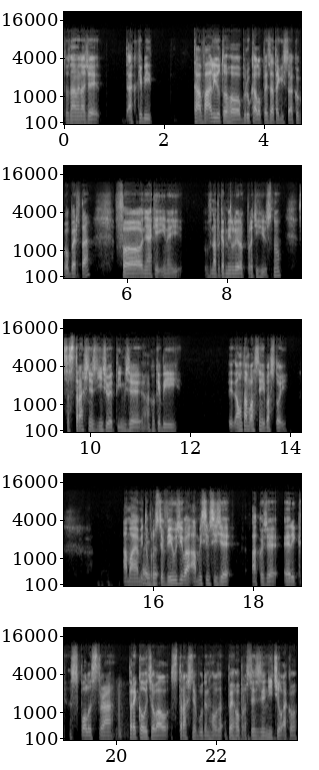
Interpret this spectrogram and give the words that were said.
to znamená, že ako keby tá value toho Bruka Lopeza, takisto ako Goberta, v nejakej inej v napríklad minulý rok proti Houstonu, sa strašne znižuje tým, že ako keby on tam vlastne iba stojí. A Miami to proste využíva a myslím si, že akože Erik Spolestra prekoučoval strašne Budenholzer, úplne ho proste zničil ako,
